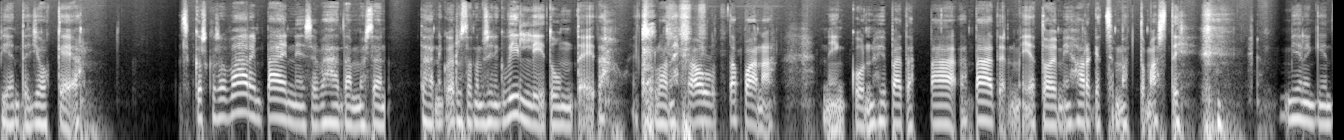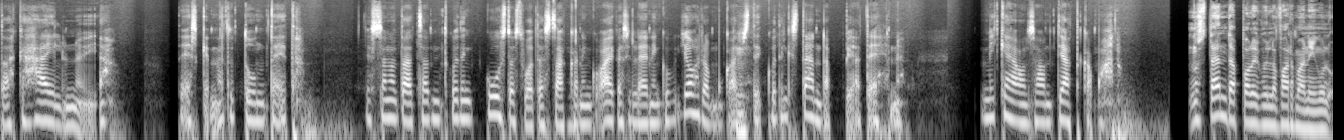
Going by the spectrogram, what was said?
pientä jokea. Koska se on väärinpäin, niin se vähän tämmöisen tähän niin edustaa tämmöisiä niin villiä tunteita. Että sulla on ehkä ollut tapana niin kuin hypätä pää, päätelmiin ja toimia harkitsemattomasti. Mielenkiinto on ehkä häilynyt ja teeskennetty tunteita jos sanotaan, että sä oot nyt kuitenkin 16-vuotiaasta saakka niin kuin aika silleen niin kuin johdonmukaisesti mm. kuitenkin stand-upia tehnyt, mikä on saanut jatkamaan? No stand-up oli kyllä varmaan niin kuin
